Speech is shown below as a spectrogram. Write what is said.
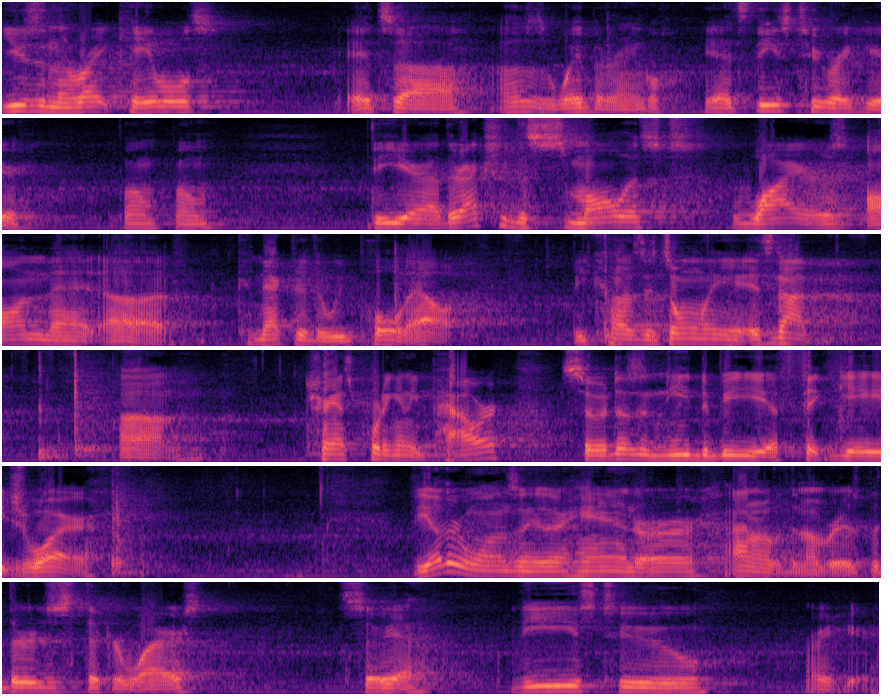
using the right cables, it's uh oh this is a way better angle. Yeah, it's these two right here. Boom, boom. The uh, they're actually the smallest wires on that uh, connector that we pulled out because it's only it's not um, transporting any power, so it doesn't need to be a thick gauge wire. The other ones, on the other hand, are I don't know what the number is, but they're just thicker wires. So yeah, these two right here,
